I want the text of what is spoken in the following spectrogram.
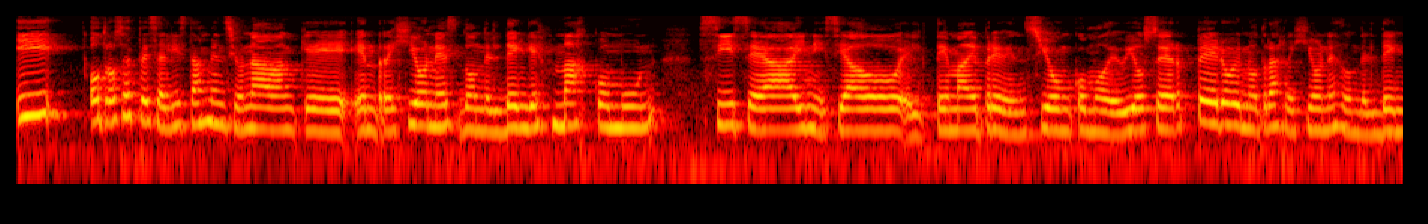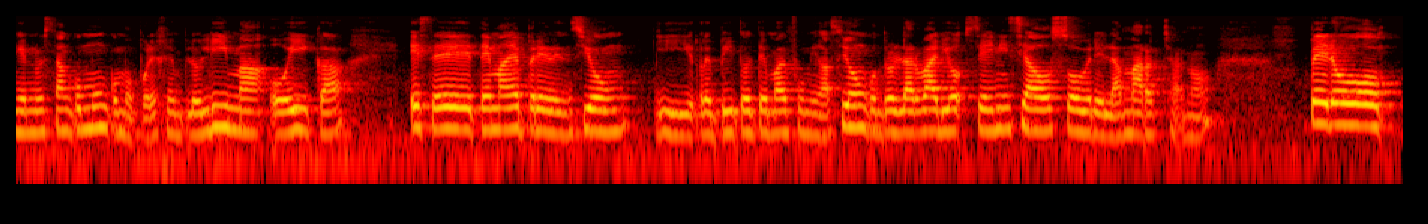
Y otros especialistas mencionaban que en regiones donde el dengue es más común, sí se ha iniciado el tema de prevención como debió ser, pero en otras regiones donde el dengue no es tan común, como por ejemplo Lima o Ica, ese tema de prevención y repito el tema de fumigación, control larvario, se ha iniciado sobre la marcha, ¿no? Pero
